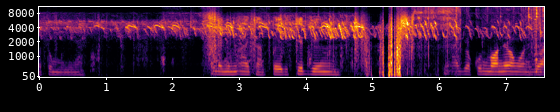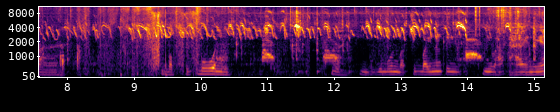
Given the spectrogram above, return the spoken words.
នៅទុំមួយនេះហើយខ្ញុំអាចតាមពេលទៀតយើងអាចយកគុណមននេះបងប្អូនយកអាបុកទី4បុកទី4បុកទី3ហ្នឹងគឺវាហាក់ប្រហែលគ្នា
